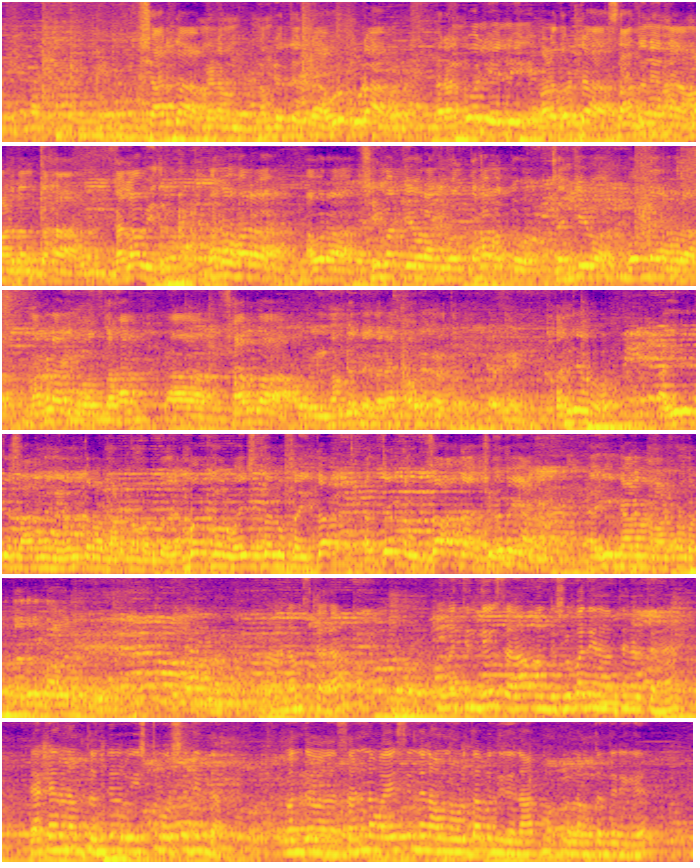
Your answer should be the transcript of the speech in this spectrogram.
ಶಾರದಾ ಮೇಡಮ್ ನಮ್ಮ ಜೊತೆ ಇದ್ದಾರೆ ಅವರು ಕೂಡ ರಂಗೋಲಿಯಲ್ಲಿ ಬಹಳ ದೊಡ್ಡ ಸಾಧನೆಯನ್ನು ಮಾಡಿದಂತಹ ಕಲಾವಿದರು ಮನೋಹರ ಅವರ ಶ್ರೀಮತಿಯವರಾಗಿರುವಂತಹ ಮತ್ತು ಸಂಜೀವ ಪೋದ್ದಾರ್ ಅವರ ಮಗಳಾಗಿರುವಂತಹ ಶಾರದಾ ಅವರು ಇಲ್ಲಿ ನಮ್ಮ ಜೊತೆ ಇದ್ದಾರೆ ಅವರೇನು ಹೇಳ್ತಾರೆ. ತಂದೆಯವರು ಈ ರೀತಿಯ ಸಾಧನೆ ನಿರಂತರವಾಗಿ ಮಾಡ್ಕೊಂಡು ಬರ್ತಾರೆ ಎಂಬತ್ತ್ಮೂರು ವಯಸ್ಸಿನಲ್ಲೂ ಸಹಿತ ಅತ್ಯಂತ ಉತ್ಸಾಹದ ಚಿಲುಮೆಯಾಗಿ ಈ ಕಾರ್ಯವನ್ನು ಮಾಡ್ಕೊಂಡು ಬರ್ತಾ ಇದ್ದಾರೆ ತಾವೇನು? ನಮಸ್ಕಾರ. ಇವತ್ತಿನ ದಿವಸ ಒಂದು ಶುಭ ದಿನ ಅಂತ ಹೇಳ್ತೇನೆ. ಯಾಕೆಂದರೆ ನಮ್ಮ ತಂದೆಯವರು ಇಷ್ಟು ವರ್ಷದಿಂದ ಒಂದು ಸಣ್ಣ ವಯಸ್ಸಿಂದ ನಾವು ನೋಡ್ತಾ ಬಂದಿದ್ದೀವಿ ನಾಲ್ಕು ಮಕ್ಕಳು ನಮ್ಮ ತಂದೆಯರಿಗೆ.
